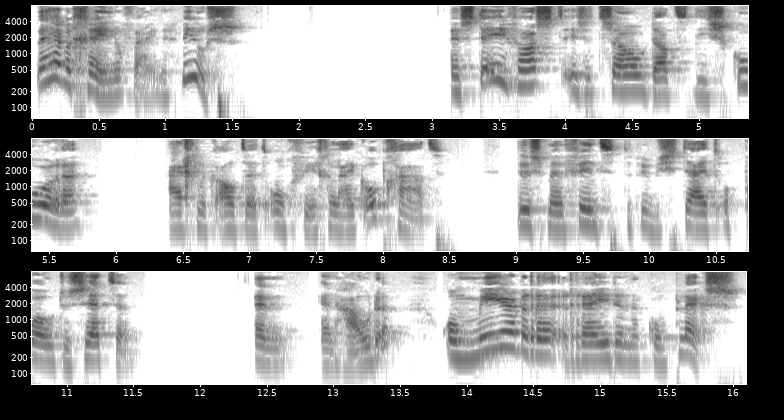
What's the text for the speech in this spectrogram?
we hebben geen of weinig nieuws. En stevast is het zo dat die score eigenlijk altijd ongeveer gelijk opgaat. Dus men vindt de publiciteit op poten zetten en, en houden om meerdere redenen complex.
